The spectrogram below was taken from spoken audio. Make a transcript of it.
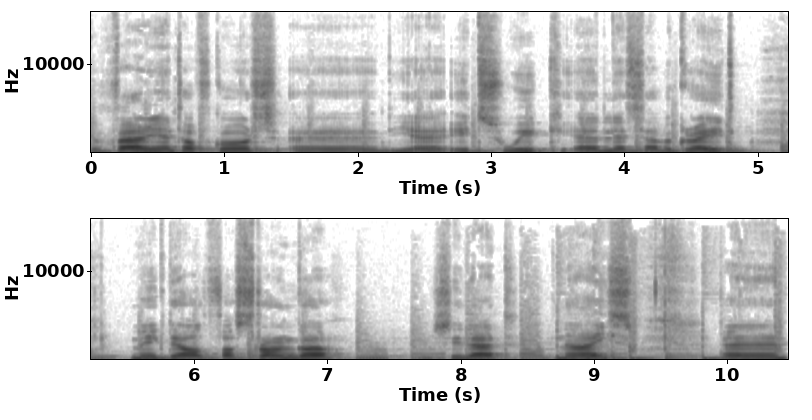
the variant of course. And yeah it's weak. And let's have a grade. Make the alpha stronger. See that? Nice. And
